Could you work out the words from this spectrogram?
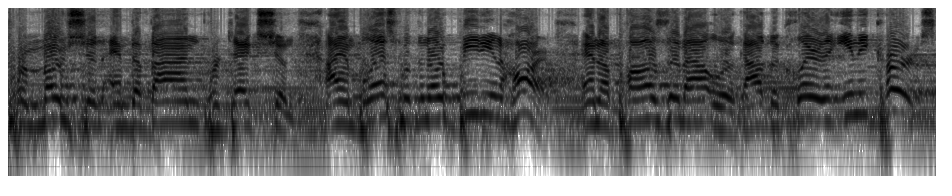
promotion, and divine protection. I am blessed with an obedient heart and a positive outlook. I'll declare that any curse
